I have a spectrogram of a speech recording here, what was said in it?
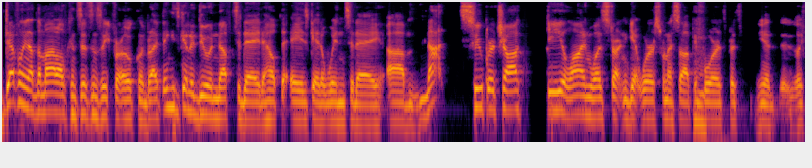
Definitely not the model of consistency for Oakland, but I think he's going to do enough today to help the A's get a win today. Um, not super chalky. The line was starting to get worse when I saw it before. It's it's, you know, like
